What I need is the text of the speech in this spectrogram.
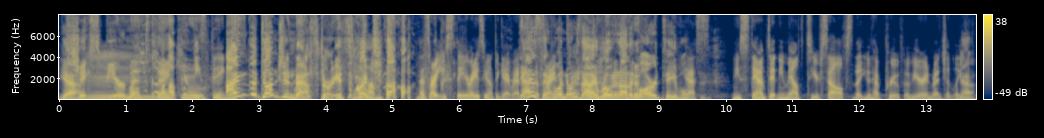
Yeah. Shakespeare. Mm. What do you Thank up you. with these? I'm the dungeon master. It's my job. That's right. You stay ready so you don't have to get ready. Yes, That's everyone that's knows right. that. I wrote it on a card table. Yes. You stamped it and you mailed it to yourself so that you'd have proof of your invention later.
